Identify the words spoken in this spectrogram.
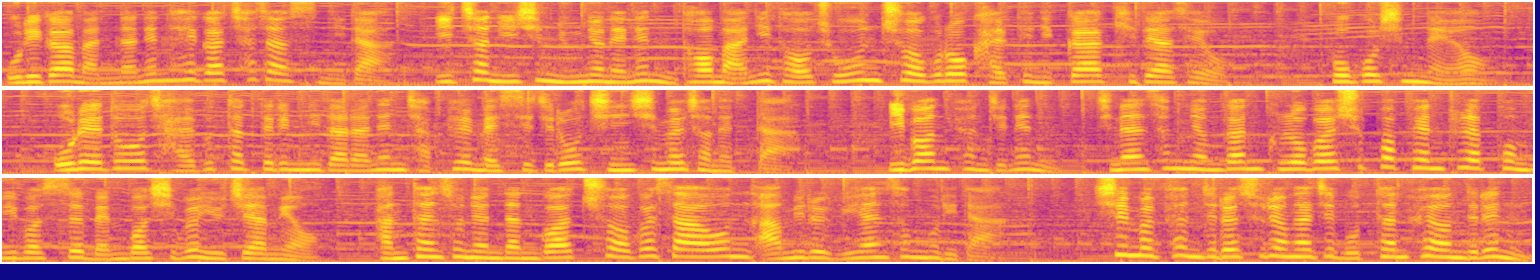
우리가 만나는 해가 찾아왔습니다. 2026년에는 더 많이 더 좋은 추억으로 갈 테니까 기대하세요. 보고 싶네요. 올해도 잘 부탁드립니다라는 자필 메시지로 진심을 전했다. 이번 편지는 지난 3년간 글로벌 슈퍼팬 플랫폼 위버스 멤버십을 유지하며 방탄소년단과 추억을 쌓아온 아미를 위한 선물이다. 실물 편지를 수령하지 못한 회원들은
